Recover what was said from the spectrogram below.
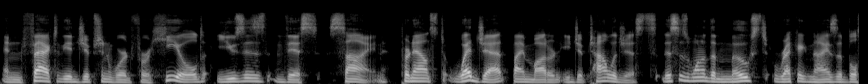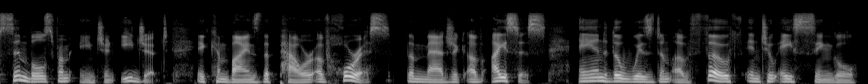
And in fact, the Egyptian word for healed uses this sign. Pronounced wedjat by modern Egyptologists, this is one of the most recognizable symbols from ancient Egypt. It combines the power of Horus, the magic of Isis, and the wisdom of Thoth into a single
